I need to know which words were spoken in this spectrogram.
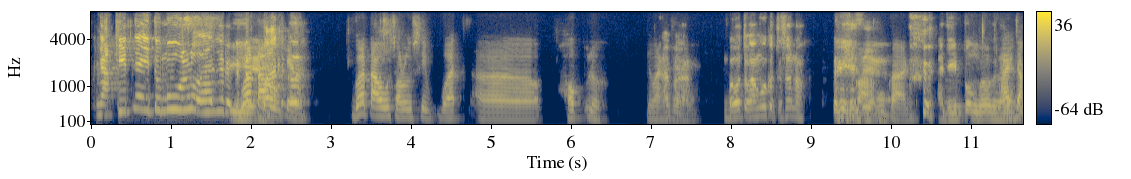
Penyakitnya itu mulu aja. Gue iya. tahu gue gue tahu solusi buat uh, hope lo gimana caranya? Bawa tukang gue ke sana bukan, bukan. Aja Ipung gue ajak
